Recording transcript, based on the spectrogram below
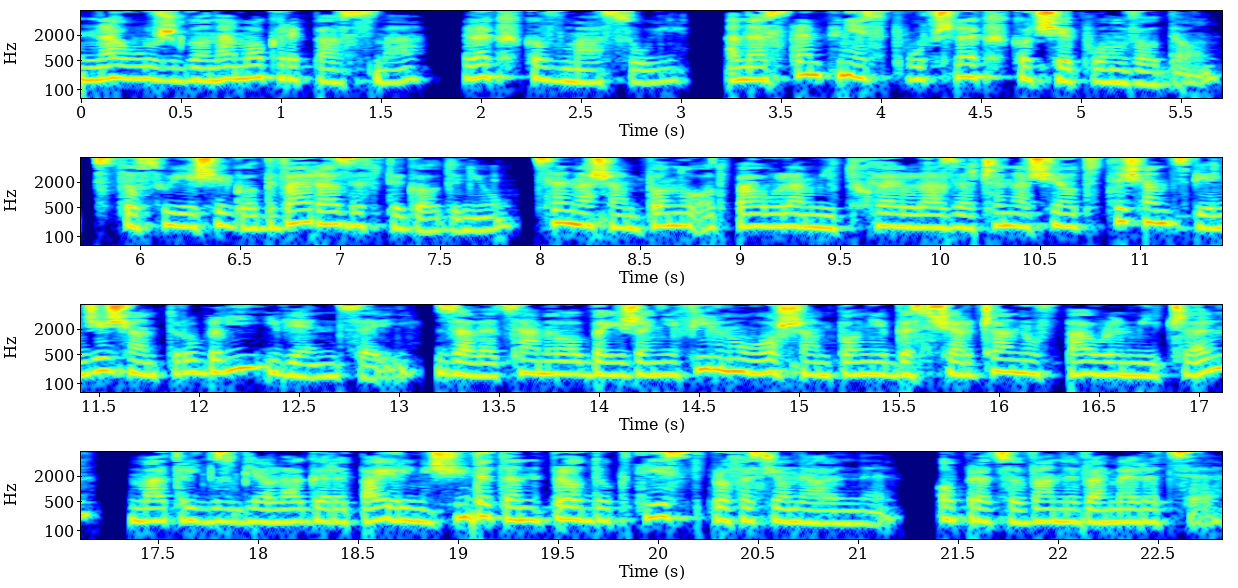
Nałóż go na mokre pasma, lekko wmasuj, a następnie spłucz lekko ciepłą wodą. Stosuje się go dwa razy w tygodniu. Cena szamponu od Paula Mitchella zaczyna się od 1050 rubli i więcej. Zalecamy obejrzenie filmu o szamponie bez siarczanów Paul Mitchell, Matrix Biolager Repairing Side. Ten produkt jest profesjonalny, opracowany w Ameryce.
